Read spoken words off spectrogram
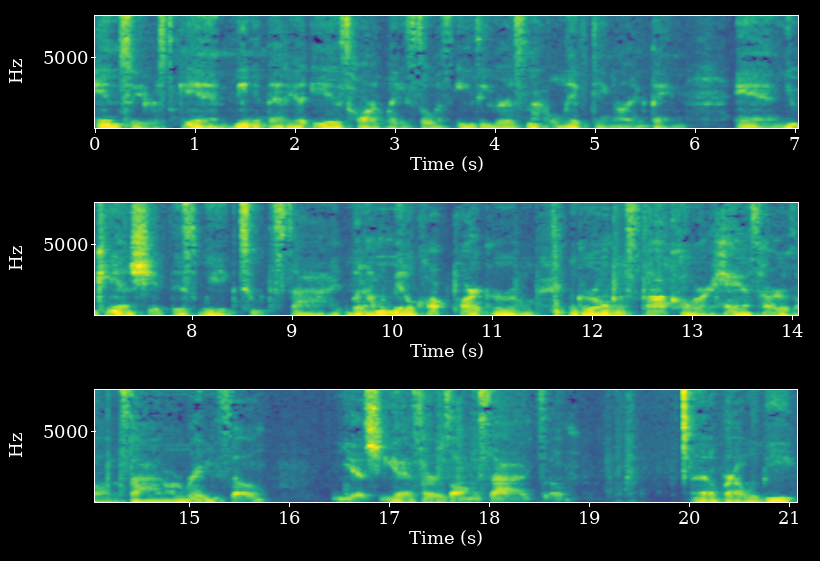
into your skin, meaning that it is hard lace, so it's easier, it's not lifting or anything. And you can shift this wig to the side but I'm a middle part girl. The girl on the stock card has hers on the side already so yes she has hers on the side. So that'll probably be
